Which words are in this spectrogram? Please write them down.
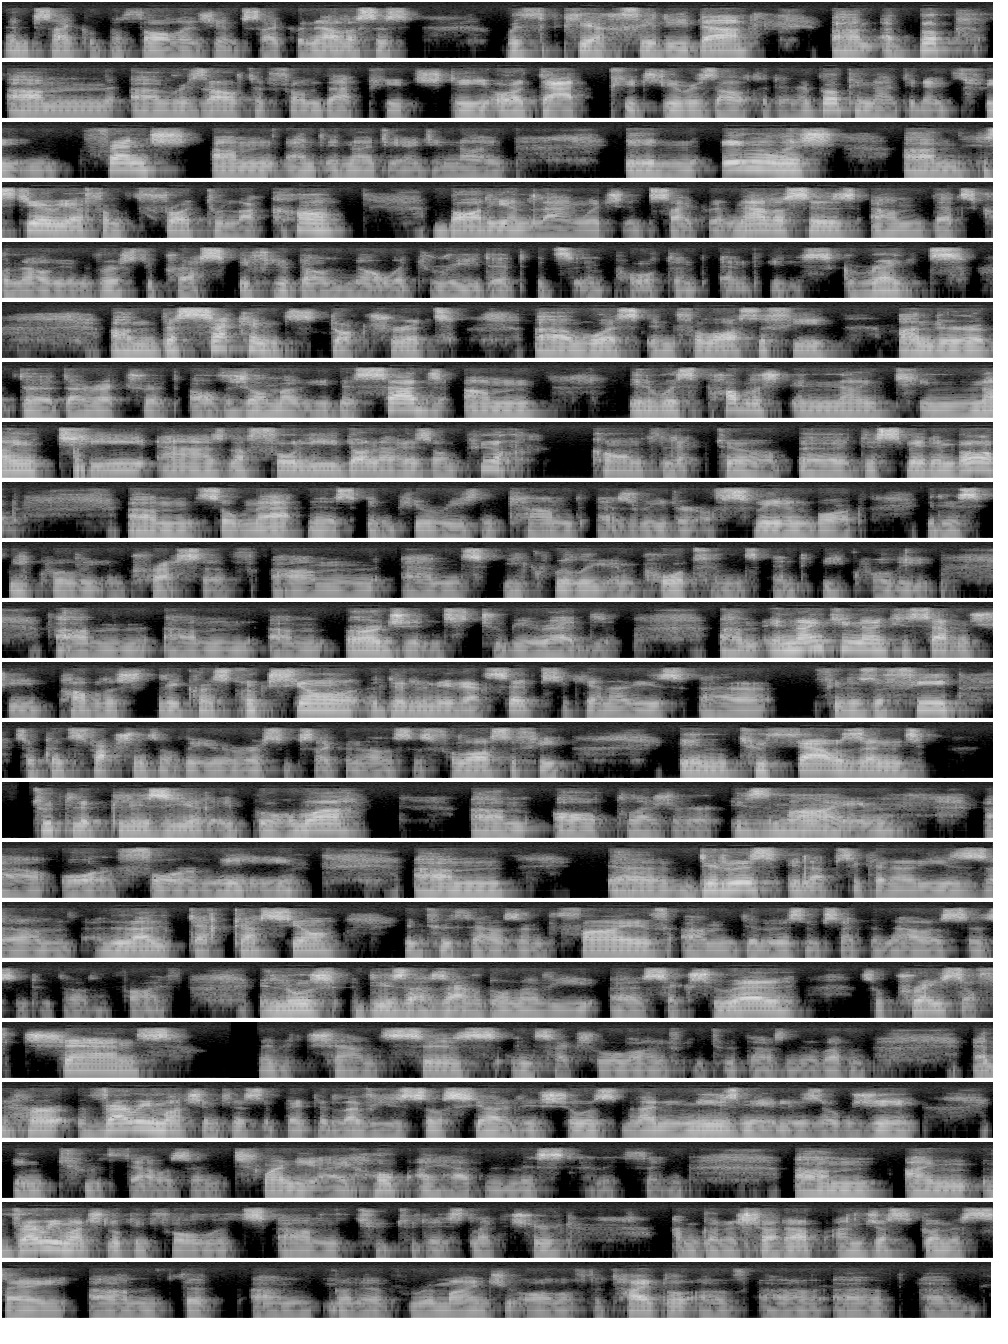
in psychopathology and psychoanalysis with Pierre Fedida. Um, a book um, uh, resulted from that PhD, or that PhD resulted in a book in 1983 in French um, and in 1989 in English um, Hysteria from Freud to Lacan, Body and Language in Psychoanalysis. Um, that's Cornell University Press. If you don't know it, read it. It's important and it is great. Um, the second doctorate uh, was in philosophy under the directorate of Jean-Marie Beyssade. Um, it was published in 1990 as La folie dans la raison pure, Kant lecteur uh, de Swedenborg, um, so madness in pure reason Kant as reader of Swedenborg, it is equally impressive um, and equally important and equally um, um, um urgent to be read. In 1997, she published Les Constructions de l'universelle psychanalyse uh, philosophie, so constructions of the Universe of psychoanalysis philosophy. In 2000, Tout le plaisir est pour moi, um, all pleasure is mine uh, or for me. Um, uh, Deleuze et la psychanalyse, um, l'altercation in 2005, um, Deleuze and psychoanalysis in 2005, Éloge des hasards dans la vie uh, sexuelle, so praise of chance, maybe chances in sexual life in 2011, and her very much anticipated La vie sociale des choses, l'animisme et les objets in 2020. I hope I haven't missed anything. Um, I'm very much looking forward um, to today's lecture. I'm going to shut up. I'm just going to say um, that I'm going to remind you all of the title of uh, uh, um,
